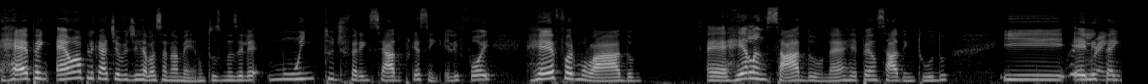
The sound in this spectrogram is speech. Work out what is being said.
Happen é um aplicativo de relacionamentos, mas ele é muito diferenciado, porque assim, ele foi reformulado, é, relançado, né? Repensado em tudo. E ele tem.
